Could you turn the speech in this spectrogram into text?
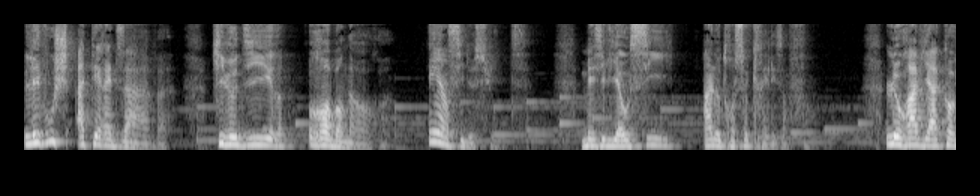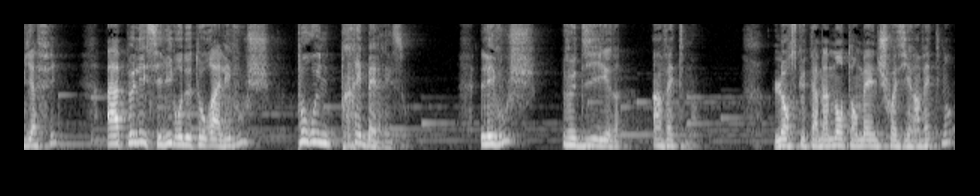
Levouche Ateretzav, qui veut dire robe en or, et ainsi de suite. Mais il y a aussi un autre secret, les enfants. Le Rav Yaakov Yafé a appelé ses livres de Torah Levouche pour une très belle raison. Levouche veut dire un vêtement. Lorsque ta maman t'emmène choisir un vêtement,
